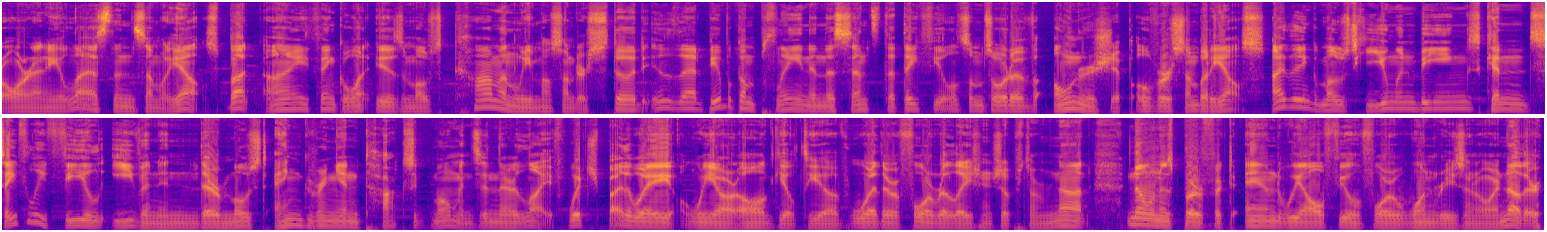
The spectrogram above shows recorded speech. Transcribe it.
more or any less than somebody else, but I think what is most commonly misunderstood is that people complain in the sense that they feel some sort of ownership over somebody else. I think most human beings can safely feel even in their most angering and toxic moments in their life, which, by the way, we are all guilty of, whether for relationships or not. No one is perfect, and we all feel for one reason or another.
